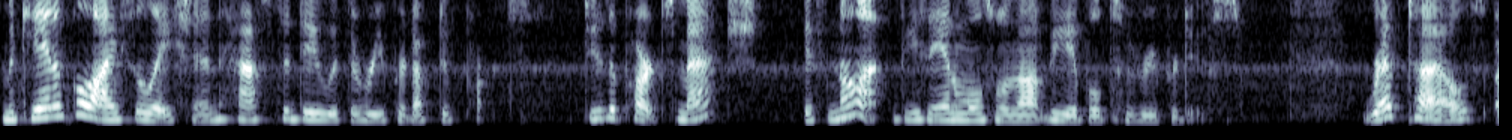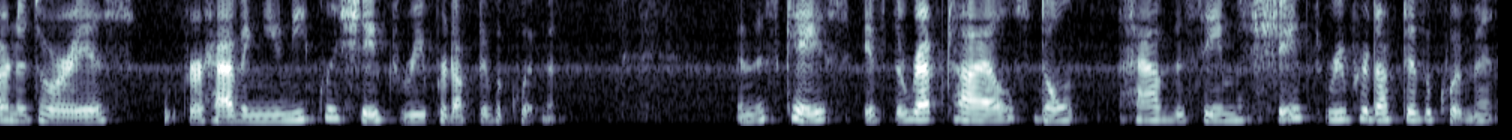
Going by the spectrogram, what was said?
Mechanical isolation has to do with the reproductive parts. Do the parts match? If not, these animals will not be able to reproduce. Reptiles are notorious for having uniquely shaped reproductive equipment. In this case, if the reptiles don't have the same shaped reproductive equipment,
